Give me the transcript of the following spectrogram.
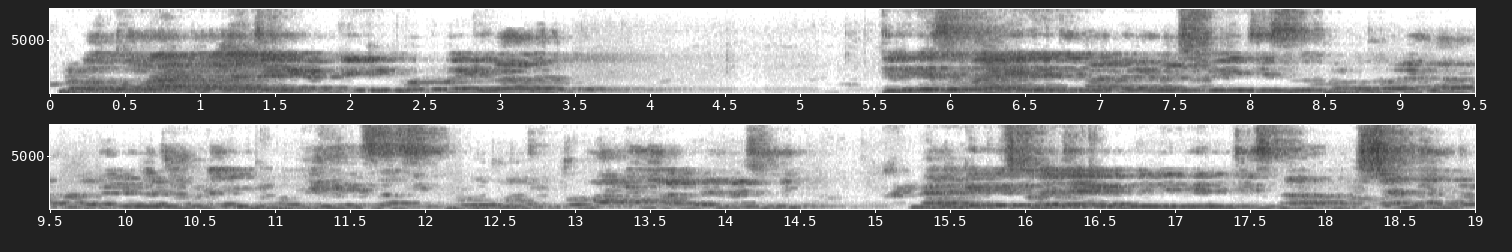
ప్రభుత్వం మారడం వల్ల అధ్యయన కమిటీ రిపోర్ట్ బయటకు రాలేదు తెలుగుదేశం పార్టీ ఏదైతే నలభై రెండు లక్షలు రిలీజ్ చేసిందో ప్రభుత్వ పరంగా నలభై రెండు లక్షలు కూడా ఈ ప్రభుత్వం వైఎస్ఆర్సీ ప్రభుత్వం దుర్మార్గంగా నలభై రెండు లక్షలని వెనక్కి తీసుకుని అధ్యయన కమిటీ చేసిన విషయాన్ని అందరూ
